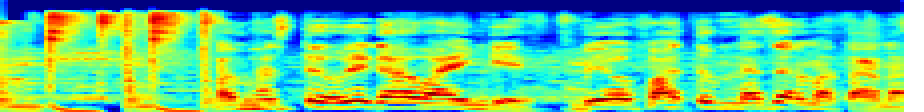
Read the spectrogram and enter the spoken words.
हम हँसते हुए गाँव आएँगे। बेवफा तुम नज़र मत आना।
